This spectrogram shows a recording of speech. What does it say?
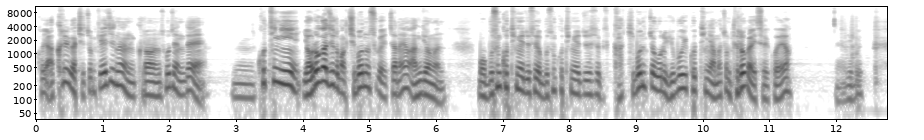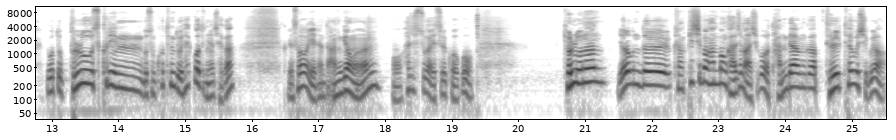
거의 아크릴 같이 좀 깨지는 그런 소재인데 음, 코팅이 여러 가지로 막 집어넣을 수가 있잖아요. 안경은 뭐 무슨 코팅 해주세요, 무슨 코팅 해주세요. 기본적으로 UV 코팅이 아마 좀 들어가 있을 거예요. 네, UV. 이것도 블루 스크린 무슨 코팅도 했거든요, 제가. 그래서 얘네들 안경은 뭐 하실 수가 있을 거고 결론은 여러분들 그냥 PC방 한번 가지 마시고 담배 한 갑 덜 태우시고요.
